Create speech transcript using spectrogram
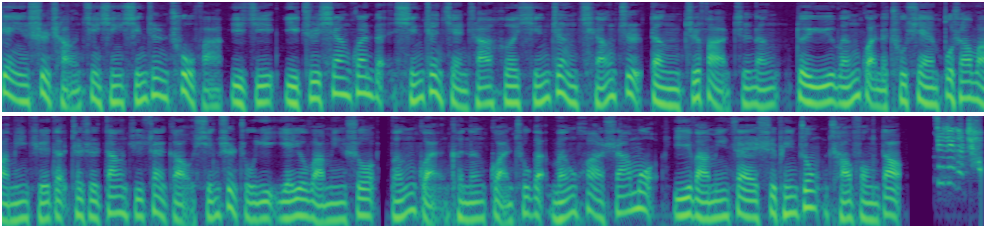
电影市场进行行政处罚，以及与之相关的行政检查和行政强制等执法职能。对于文管的出现，不少网民觉得这是当局在搞形式主义，也有网民说文管可能管出个文化沙漠。一网民在视频中嘲讽道：“在这个城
